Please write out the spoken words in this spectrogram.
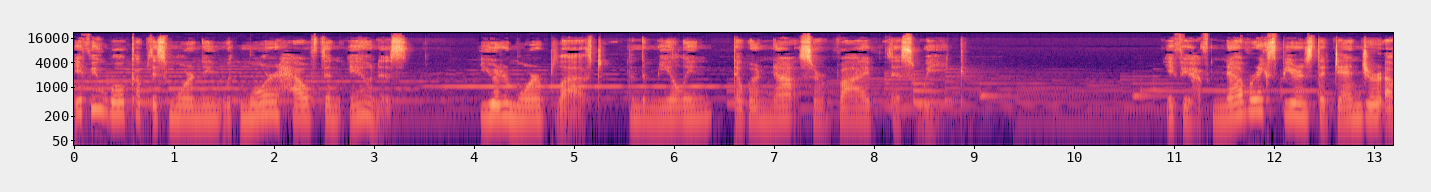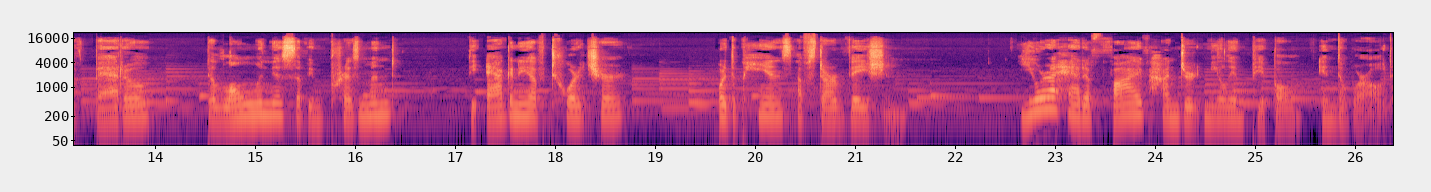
If you woke up this morning with more health than illness, you are more blessed than the million that will not survive this week. If you have never experienced the danger of battle, the loneliness of imprisonment, the agony of torture, or the pains of starvation, you're ahead of 500 million people in the world.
